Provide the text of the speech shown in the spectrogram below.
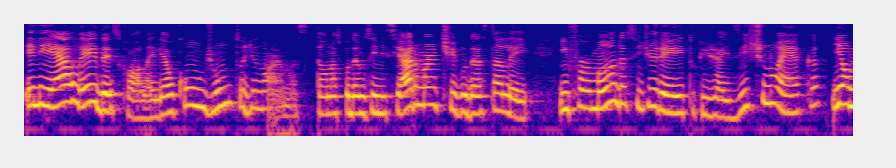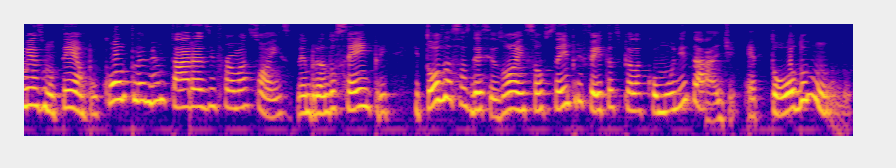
ele é a lei da escola, ele é o conjunto de normas. Então, nós podemos iniciar um artigo desta lei informando esse direito que já existe no ECA e, ao mesmo tempo, complementar as informações. Lembrando sempre que todas essas decisões são sempre feitas pela comunidade, é todo mundo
